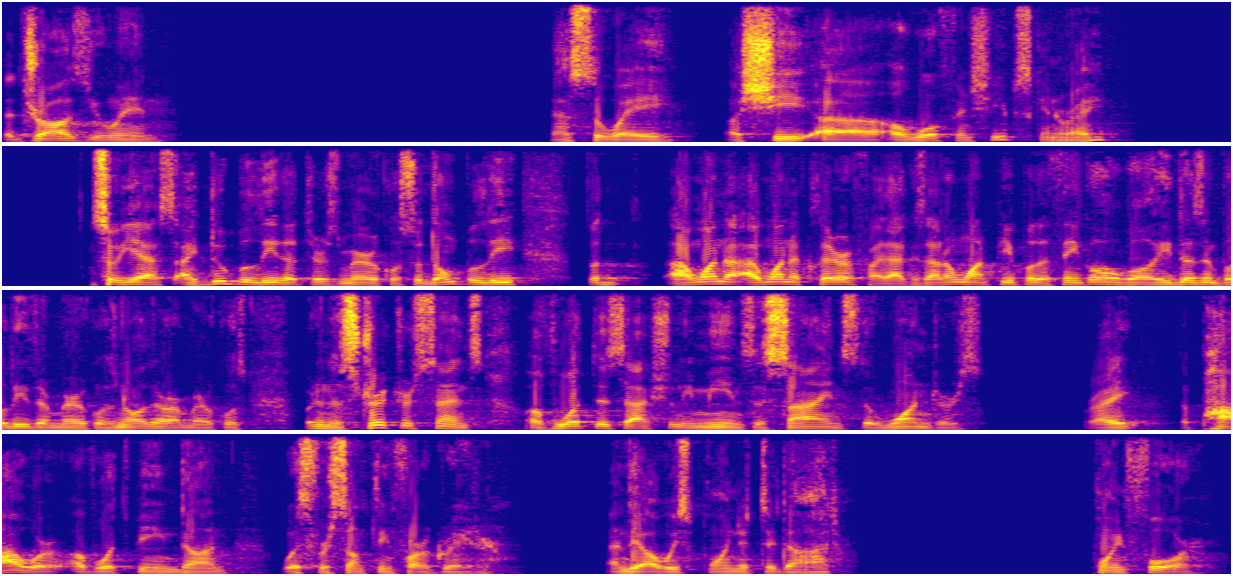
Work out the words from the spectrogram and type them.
that draws you in. That's the way a, she, uh, a wolf in sheepskin, right? So yes, I do believe that there's miracles. So don't believe. So I want to I want to clarify that because I don't want people to think, oh well, he doesn't believe there are miracles. No, there are miracles. But in the stricter sense of what this actually means, the signs, the wonders, right, the power of what's being done was for something far greater, and they always pointed to God. Point four.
